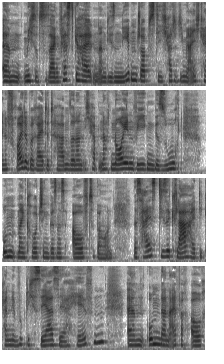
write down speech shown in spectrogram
ähm, mich sozusagen festgehalten an diesen Nebenjobs, die ich hatte, die mir eigentlich keine Freude bereitet haben, sondern ich habe nach neuen Wegen gesucht, um mein Coaching-Business aufzubauen. Das heißt, diese Klarheit, die kann dir wirklich sehr, sehr helfen, ähm, um dann einfach auch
